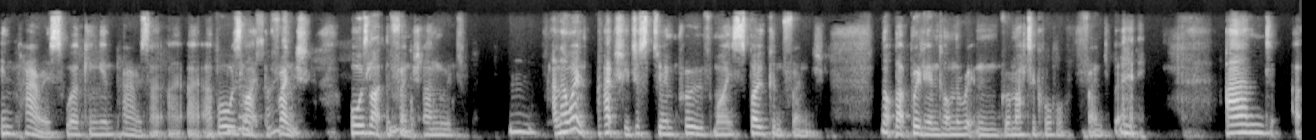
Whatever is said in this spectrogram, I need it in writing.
in Paris working in Paris. I, I, have always oh, liked the French always liked the French language. Mm. and I went actually just to improve my spoken French. Not that brilliant on the written grammatical French, but hey. And uh,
